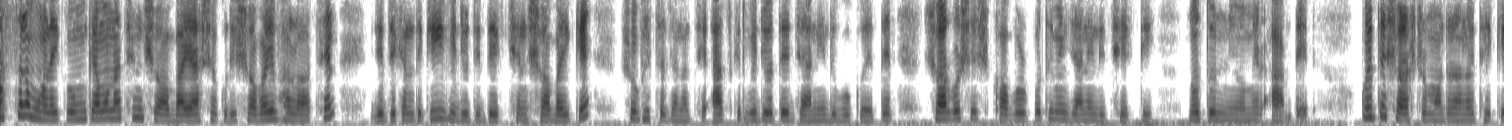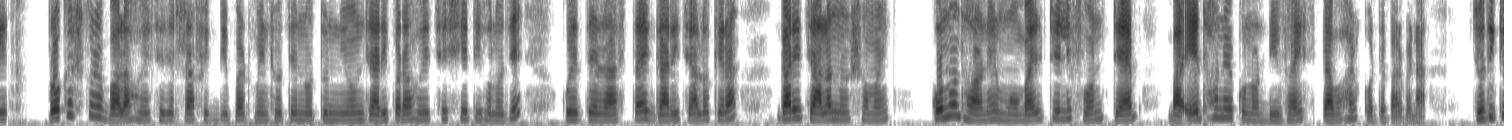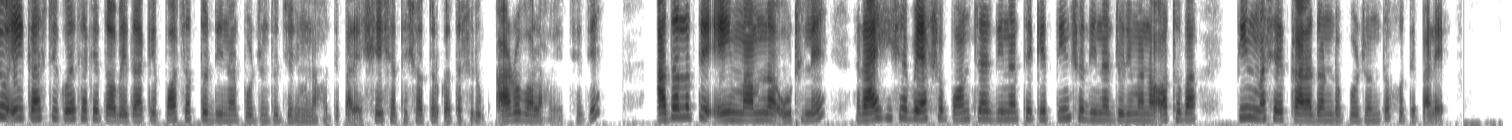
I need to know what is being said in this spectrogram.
আসসালামু আলাইকুম, কেমন আছেন সবাই? আশা করি সবাই ভালো আছেন। যে যেখান থেকেই ভিডিওটি দেখছেন সবাইকে শুভেচ্ছা জানাচ্ছি। আজকের ভিডিওতে জানিয়ে দেবো কুয়েতের সর্বশেষ খবর। প্রথমেই জানিয়ে দিচ্ছি একটি নতুন নিয়মের আপডেট। কুয়েতের স্বরাষ্ট্র মন্ত্রণালয় থেকে প্রকাশ করে বলা হয়েছে যে ট্রাফিক ডিপার্টমেন্ট হতে নতুন নিয়ম জারি করা হয়েছে। সেটি হলো যে কুয়েতের রাস্তায় গাড়ি চালকেরা গাড়ি চালানোর সময় কোনো ধরনের মোবাইল, টেলিফোন, ট্যাব বা এ ধরনের কোনো ডিভাইস ব্যবহার করতে পারবে না। যদি কেউ এই কাজটি করে থাকে, তবে তাকে পঁচাত্তর দিনার পর্যন্ত জরিমানা হতে পারে। সেই সাথে সতর্কতা স্বরূপ আরও বলা হয়েছে যে, আদালতে এই মামলা উঠলে রায় হিসাবে একশো পঞ্চাশ দিনার থেকে তিনশো দিনার জরিমানা অথবা তিন মাসের কারাদণ্ড পর্যন্ত হতে পারে।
